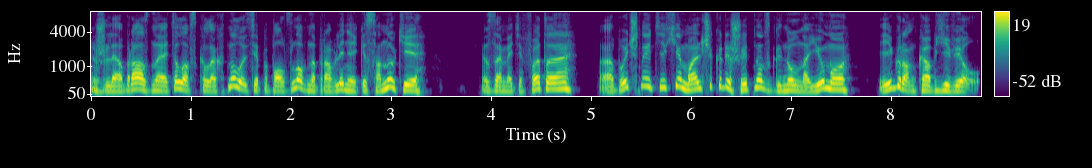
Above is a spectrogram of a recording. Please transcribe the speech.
Желеобразное тело всколыхнулось и поползло в направлении Кисануки. Заметив это, обычный тихий мальчик решительно взглянул на Юму и громко объявил.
